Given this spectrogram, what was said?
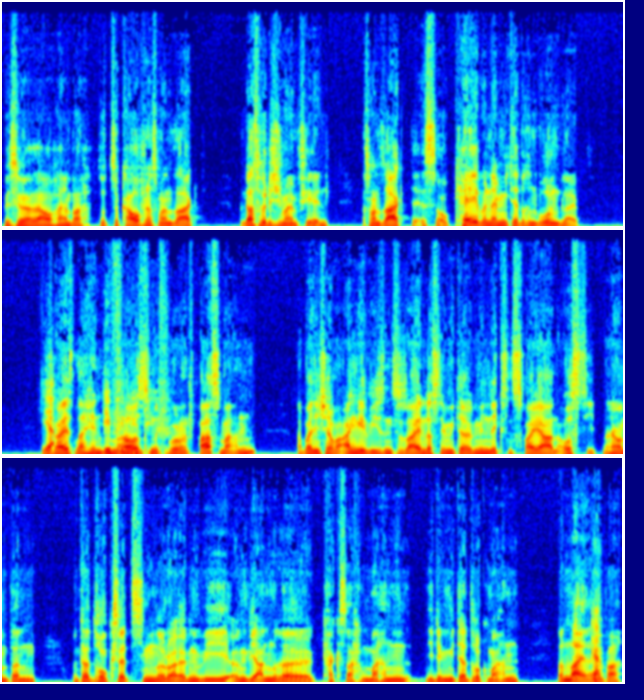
beziehungsweise auch einfach so zu kaufen, dass man sagt, und das würde ich immer empfehlen dass man sagt, es ist okay, wenn der Mieter drin wohnen bleibt. Ja, ich weiß, nach hinten definitiv. raus wird die Wohnung Spaß machen, aber nicht darauf angewiesen zu sein, dass der Mieter irgendwie in den nächsten zwei Jahren auszieht, ne? Und dann unter Druck setzen oder irgendwie, irgendwie andere Kacksachen machen, die dem Mieter Druck machen. Sondern nein, ja. einfach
